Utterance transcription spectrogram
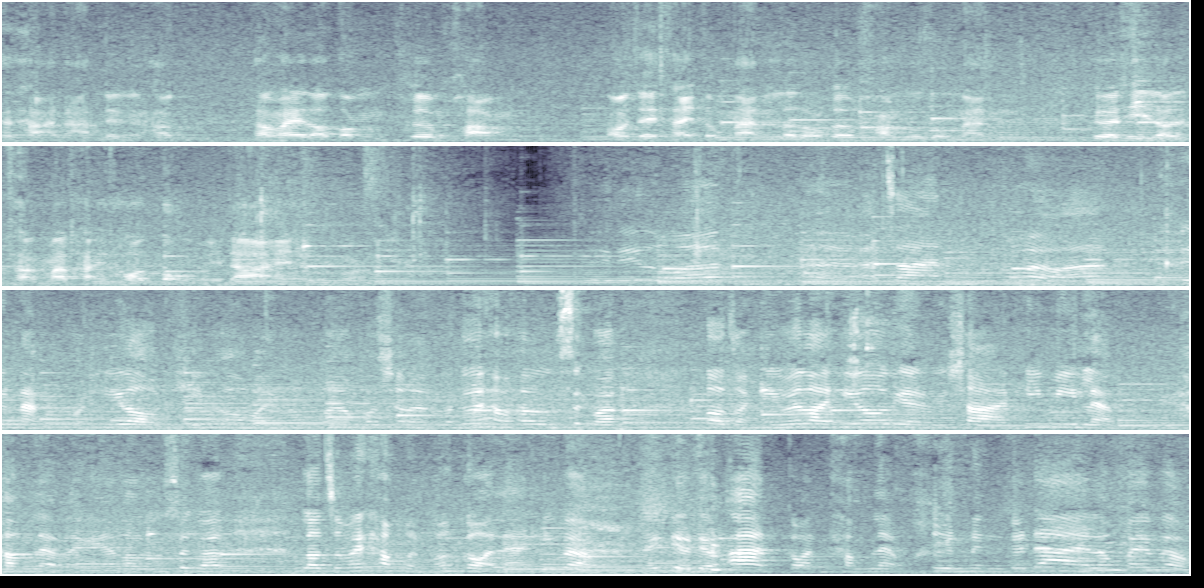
สถานะหนึ่งอะครับทำให้เราต้องเพิ่มความ เอาใจใส่ตรงนั้น เราต้องเพิ่มความรู้ตรงนั้น เพื่อที่เราจะสามารถถ่ายทอดต่อไปได้อะไรประมาณนี้คือได้รู้ว่าอาจารย์ก็แบบว่าคือหนักกว่าที่เราคิดเอาไว้มากๆเพราะฉะนั้นมันก็เลยทำให้เรารู้สึกว่าต่อจากนี้เวลาที่เราเรียนวิชาที่มีแลบทำแลบอะไรเงี้ยเรารู้สึกว่าเราจะไม่ทำเหมือนเมื่อก่อนแล้วที่แบบเดี๋ยวเดี๋ยวอ่านก่อนทำแลบคืนนึงก็ได้แล้วไปแบบ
